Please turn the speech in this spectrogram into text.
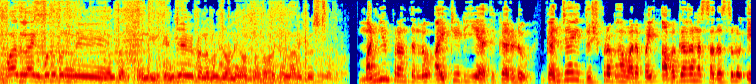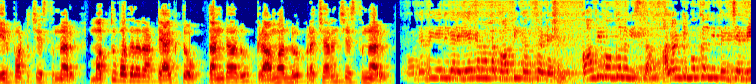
ఉపాధి లేకపోతే కొన్ని వెళ్తారు. గంజాయి వెళ్ళకుండా చూడండి రిక్వెస్ట్ మన్యం ప్రాంతంలో ఐటీడీఏ అధికారులు గంజాయి దుష్ప్రభావాలపై అవగాహన సదస్సులు ఏర్పాటు చేస్తున్నారు. మత్తు వదలరా ట్యాగ్తో తండాలు గ్రామాల్లో ప్రచారం చేస్తున్నారు. డెబ్బై ఐదు వేల ఎకరాల కాఫీ కన్సల్టేషన్. కాఫీ మొక్కలు ఇస్తాం. అలాంటి మొక్కల్ని పెంచండి.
